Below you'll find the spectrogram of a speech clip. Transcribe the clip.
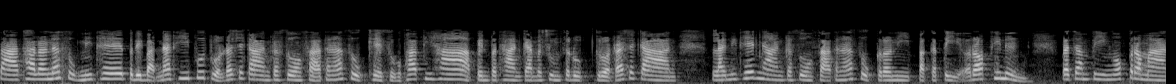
สารณสุขนิเทศ ปฏิบัติหน้าที่ผู้ตรวจราชการกระทรวงสาธารณสุขเขตสุขภาพที่ 5 เป็นประธานการประชุมสรุปตรวจราชการ และนิเทศงานกระทรวงสาธารณสุขกรณีปกติรอบที่ 1 ประจำปีงบประมาณ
